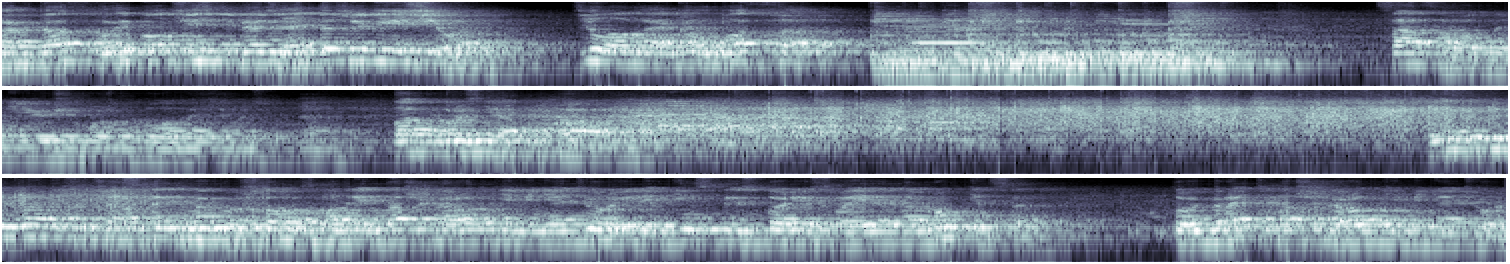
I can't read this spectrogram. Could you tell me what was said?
Тогда стой, молчи, с тебя взять даже нечего. Деловая колбаса. Цаца вот на нее еще можно было накинуть. Ладно, друзья. э, Если перед вами сейчас стоит выбор, что посмотреть, наши короткие миниатюры или инста-истории своей одногруппницы, то выбирайте наши короткие миниатюры.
